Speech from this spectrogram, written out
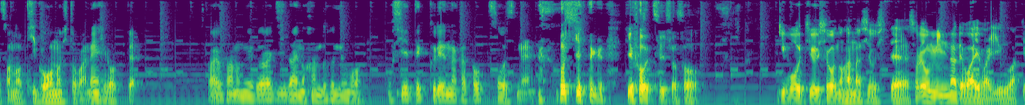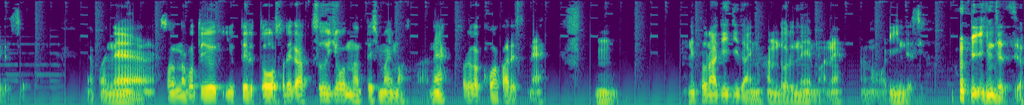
その記号の人がね、拾って。スタイルさんのネドラ時代のハンドルネームを教えてくれなかったそうですね。教えてくれ、誹謗中傷、そう。誹謗中傷の話をして、それをみんなでワイワイ言うわけですよ。やっぱりね、そんなこと言言ってると、それが通常になってしまいますからね。それが怖かですね。うん。ネトラジ時代のハンドルネームはね、あの、いいんですよ。いいんですよ。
